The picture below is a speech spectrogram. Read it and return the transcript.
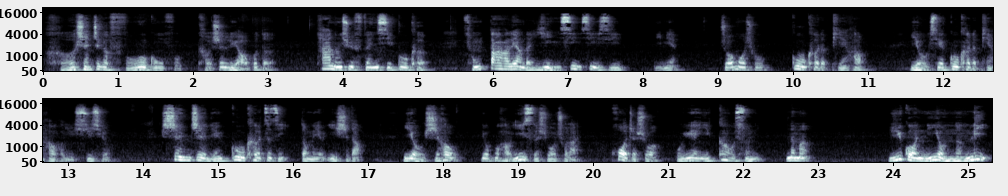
和珅这个服务功夫可是了不得，他能去分析顾客，从大量的隐性信息里面琢磨出顾客的偏好，有些顾客的偏好和与需求。甚至连顾客自己都没有意识到，有时候又不好意思说出来，或者说不愿意告诉你。那么，如果你有能力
